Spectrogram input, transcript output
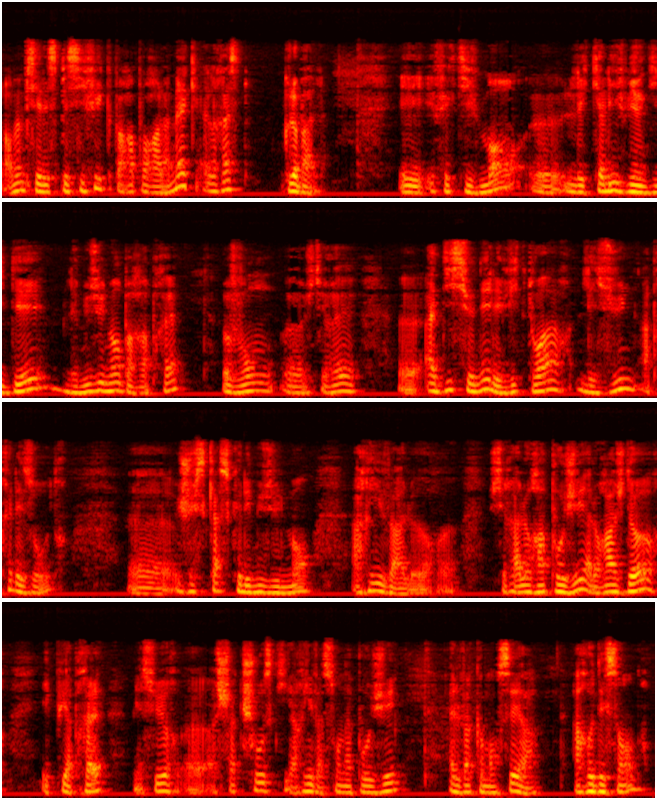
Alors même si elle est spécifique par rapport à la Mecque, elle reste globale. Et effectivement, euh, les califes bien guidés, les musulmans par après, vont, euh, je dirais, euh, additionner les victoires les unes après les autres, jusqu'à ce que les musulmans arrivent à leur apogée, à leur âge d'or, et puis après, bien sûr, à chaque chose qui arrive à son apogée, elle va commencer à redescendre,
